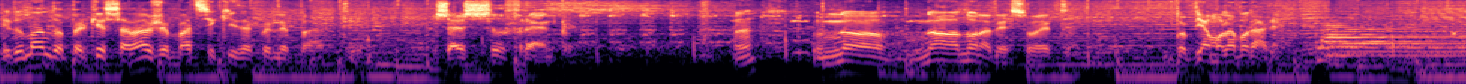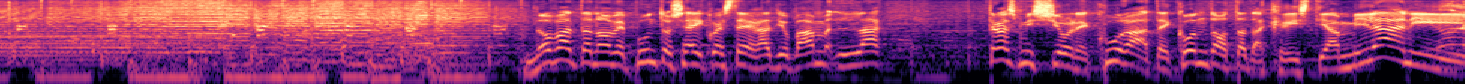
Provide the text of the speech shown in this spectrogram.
Mi domando perché Savage bazzichi da quelle parti. Sesso Frank. Eh? No, no, non adesso, Ed. Dobbiamo lavorare. 99.6, questa è Radio Bam, la trasmissione curata e condotta da Cristian Milani. In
